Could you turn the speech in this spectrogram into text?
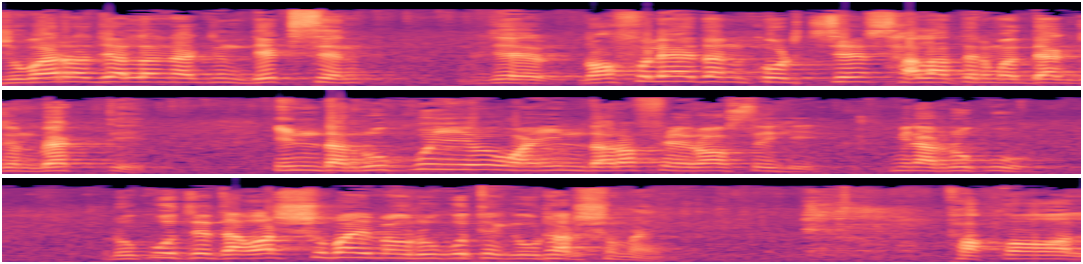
জুবাইর রাজিয়াল্লাহ একজন দেখছেন যে রফল আয়দান করছে সালাতের মধ্যে একজন ব্যক্তি ইন দা রুকুই ও ইন দা রফে রসিহি মিনা রুকু। রুকুতে যাওয়ার সময় এবং রুকু থেকে উঠার সময়। ফকল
